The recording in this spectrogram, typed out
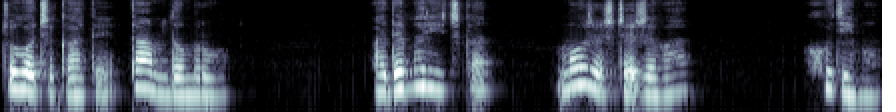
Чого чекати? Там домру. А де Марічка? Може, ще жива? Ходімо.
